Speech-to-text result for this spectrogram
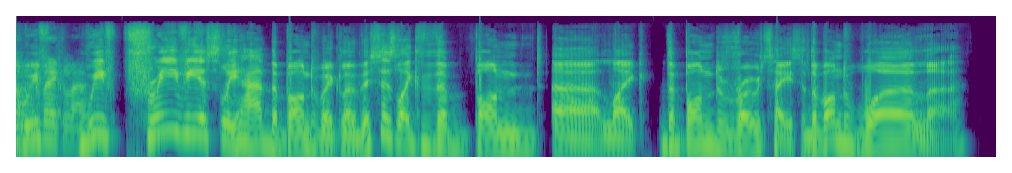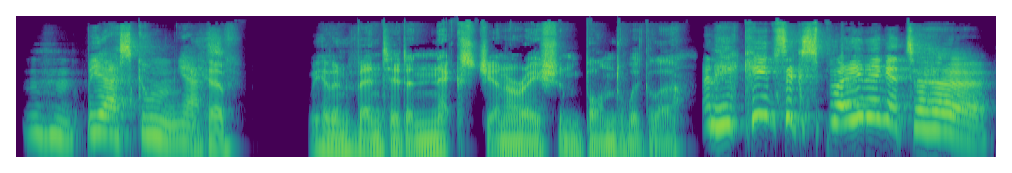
Bond We've Wiggler. we've previously had the Bond Wiggler. This is like the Bond, uh, like the Bond rotator, the Bond whirler. hmm Yes, mm, We yes. have we have invented a next generation Bond wiggler. And he keeps explaining it to her.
